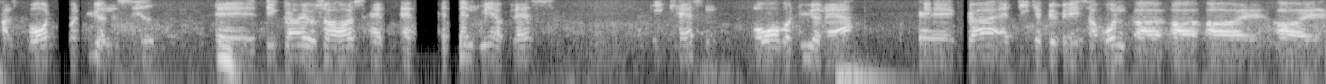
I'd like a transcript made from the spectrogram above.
transport på dyrenes side. Mm. Øh, det gør jo så også, at, at, at den mere plads kassen over, hvor dyrene er, øh, gør, at de kan bevæge sig rundt og, og, og, og øh,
